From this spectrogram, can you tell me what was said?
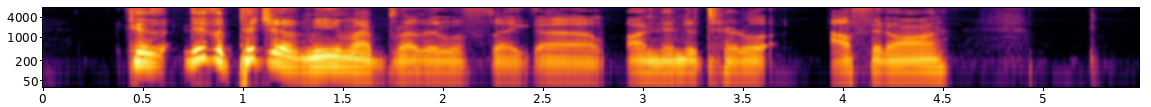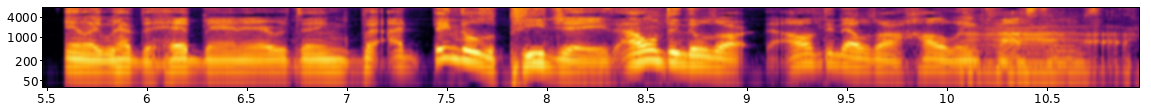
because there's a picture of me and my brother with like uh, our Ninja Turtle outfit on, and like we had the headband and everything. But I think those were PJs. I don't think those are. I don't think that was our Halloween costumes. Ah,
